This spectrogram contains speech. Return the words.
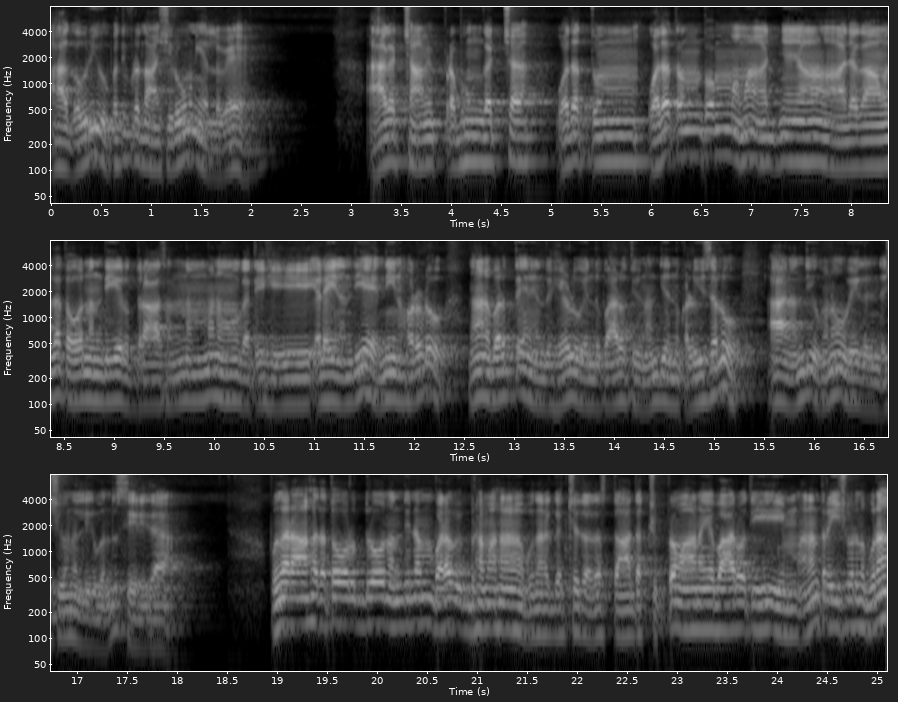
ಆ ಗೌರಿಯು ಪತಿವ್ರತ ಶಿರೋಮಣಿಯಲ್ಲವೇ? ಆಗಚ್ಛಾಮಿ ಪ್ರಭುಂಗಚ್ಚ ವದತ್ವಂ ವದತಂ ತ್ವಂ ಮಮ ಆಜ್ಞೆಯ ಆಜಗಾಮತೋ ನಂದಿ ರುದ್ರಾಸನ್ನಂ ಮನೋಗತಿ. ಎಲೈ ನಂದಿಯೇ, ನೀನು ಹೊರಡು, ನಾನು ಬರುತ್ತೇನೆ ಎಂದು ಹೇಳು ಎಂದು ಪಾರ್ವತಿಯು ನಂದಿಯನ್ನು ಕಳುಹಿಸಲು ಆ ನಂದಿಯು ಮನೋವೇಗದಿಂದ ಶಿವನಲ್ಲಿಗೆ ಬಂದು ಸೇರಿದ. ಪುನರಾಹ ತಥೋ ರುದ್ರೋ ನಂದಿನಂ ವರವಿಭ್ರಮಃ ಪುನರ್ಗಚ್ಚ ತದಸ್ತಾ ಕ್ಷಿಪ್ರಮಾನಯ ಪಾರ್ವತೀಂ ಅನಂತರ ಈಶ್ವರನು ಪುನಃ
